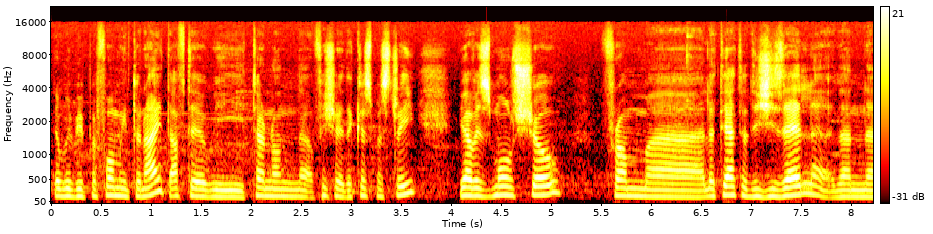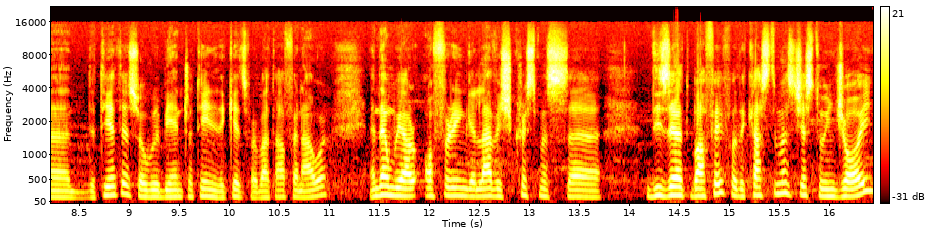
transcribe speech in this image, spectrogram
that we'll be performing tonight after we turn on officially the Christmas tree. We have a small show from uh, Le Théâtre de Giselle, then uh, the theatre, so we'll be entertaining the kids for about half an hour. And then we are offering a lavish Christmas uh, dessert buffet for the customers just to enjoy.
